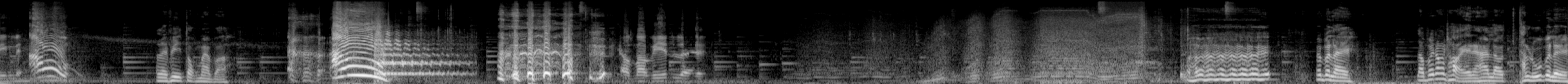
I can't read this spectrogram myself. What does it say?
วิ่งเลย เอ้า อะไรพี่ตกแมปเหรอเอ้า กลับมาวิทเลย เฮ้ยไม่เป็นไร เราไม่ต้องถอยนะฮะ เราทะลุไปเลย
